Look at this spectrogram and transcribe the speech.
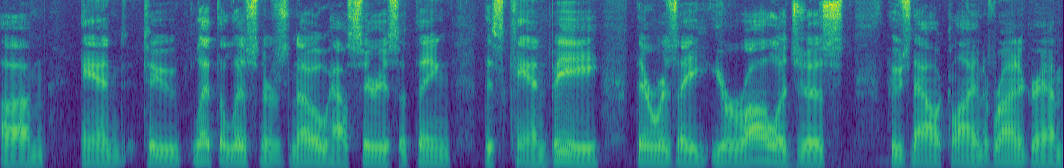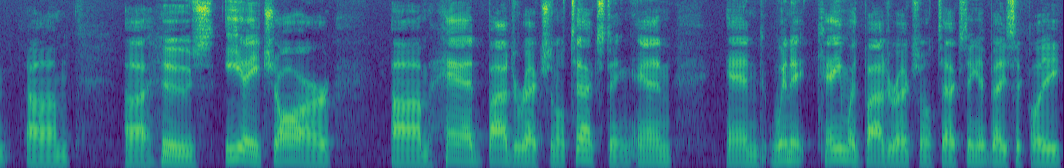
Um, and to let the listeners know how serious a thing this can be, there was a urologist who's now a client of Rhinogram, um, uh, whose EHR um, had bidirectional texting. And, and when it came with bidirectional texting, it basically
